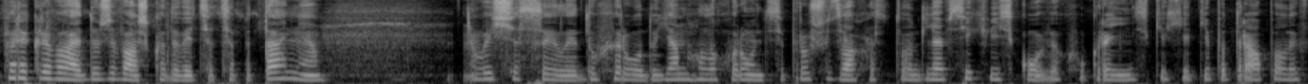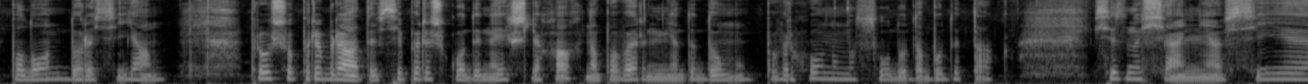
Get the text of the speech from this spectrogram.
Перекриваю, дуже важко дивитися це питання. Вищі сили, духи роду, янголи-охоронці, прошу захисту для всіх військових українських, які потрапили в полон до росіян. Прошу прибрати всі перешкоди на їх шляхах на повернення додому. По Верховному суду, да буде так. Всі знущання, всі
